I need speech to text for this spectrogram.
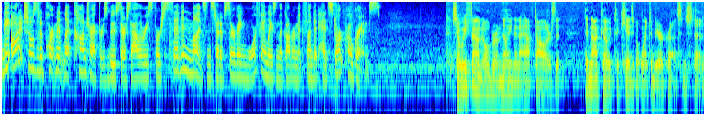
The audit shows the department let contractors boost their salaries for seven months instead of serving more families in the government-funded Head Start programs. So we found over a million and a half dollars that did not go to kids but went to bureaucrats instead.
